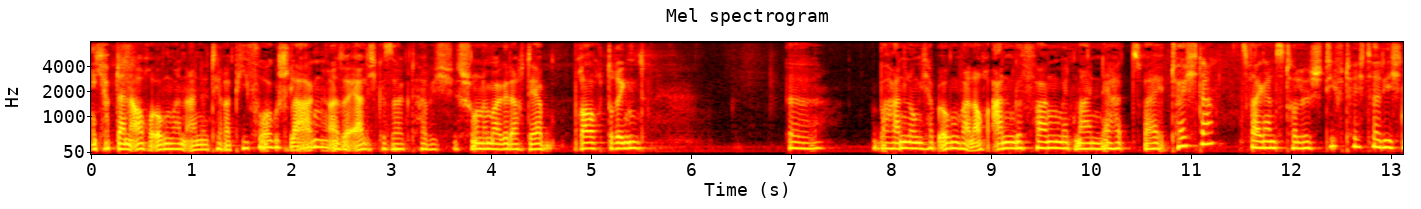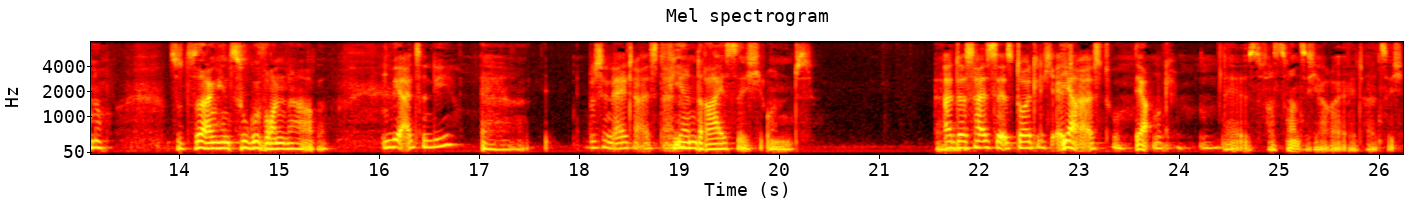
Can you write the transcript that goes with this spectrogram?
ich habe dann auch irgendwann eine Therapie vorgeschlagen. Also ehrlich gesagt habe ich schon immer gedacht, der braucht dringend äh, Behandlung. Ich habe irgendwann auch angefangen mit meinen, der hat zwei Töchter, zwei ganz tolle Stieftöchter, die ich noch sozusagen hinzugewonnen habe. Wie alt sind die? Äh, bisschen älter als deine. 34 und Ah, das heißt, er ist deutlich älter Ja. als du. Ja. Okay. Mhm. Der ist fast 20 Jahre älter als ich.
